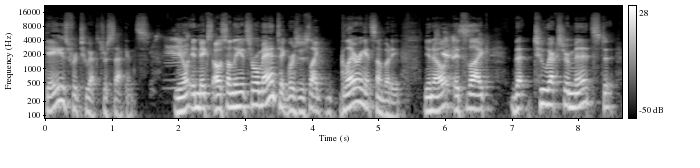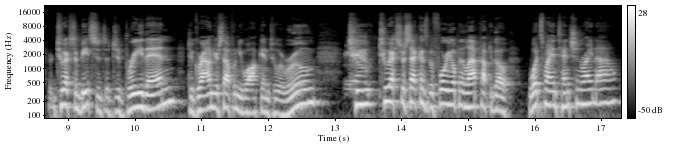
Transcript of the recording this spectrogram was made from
gaze for two extra seconds. You know, it makes oh suddenly it's romantic versus just like glaring at somebody. You know, Yes. it's like that two extra minutes to two extra beats to, to breathe in, to ground yourself when you walk into a room. Two two extra seconds before you open the laptop to go, what's my intention right now?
